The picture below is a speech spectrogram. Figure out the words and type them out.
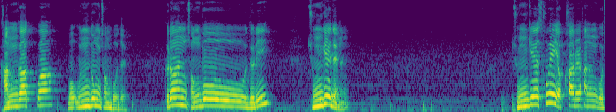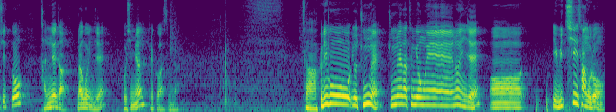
감각과 뭐 운동 정보들 그런 정보들이 중계되는 중개소의 역할을 하는 곳이 또 간뇌다 라고 이제 보시면 될 것 같습니다. 자, 그리고 이 중뇌, 중뇌 같은 경우에는 이제 어, 이 위치상으로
